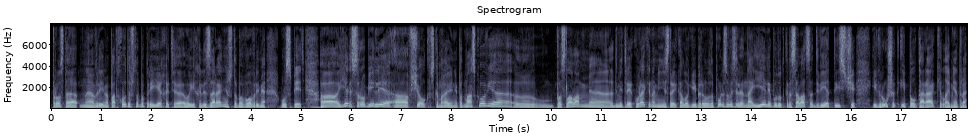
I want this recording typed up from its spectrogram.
Просто э, время подхода, чтобы приехать. э, Выехали заранее, чтобы вовремя успеть. Ель срубили в Щелковском районе Подмосковья. По словам Дмитрия Куракина, министра экологии и природопользователя, на еле будут красоваться 2000 игрушек и полтора километра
